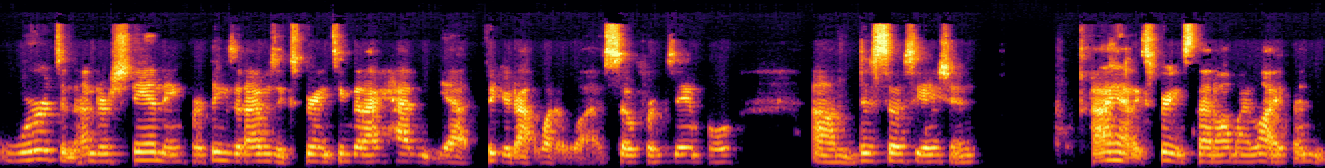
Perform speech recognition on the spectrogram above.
words and understanding for things that I was experiencing that I hadn't yet figured out what it was. So, for example, um, dissociation. I had experienced that all my life, and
